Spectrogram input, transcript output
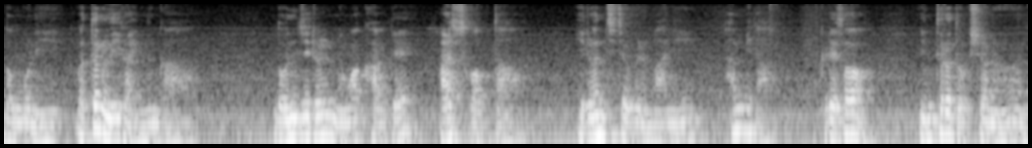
논문이 어떤 의의가 있는가 논지를 명확하게 알 수가 없다 이런 지적을 많이 합니다. 그래서 인트로덕션은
